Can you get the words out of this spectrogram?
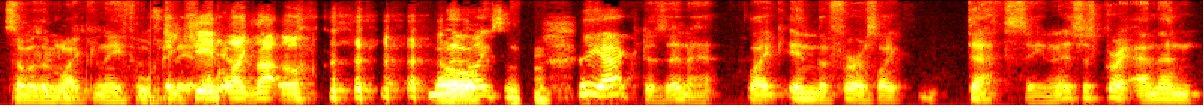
some of them like Nathan. He Fillion. did like that though. There were like some big actors in it, like in the first like death scene, and it's just great. And then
